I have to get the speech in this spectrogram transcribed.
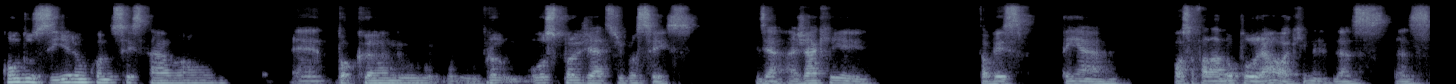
conduziram quando vocês estavam é, tocando o, os projetos de vocês dizer, a Jaque talvez tenha, possa falar no plural aqui, né, das, das,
